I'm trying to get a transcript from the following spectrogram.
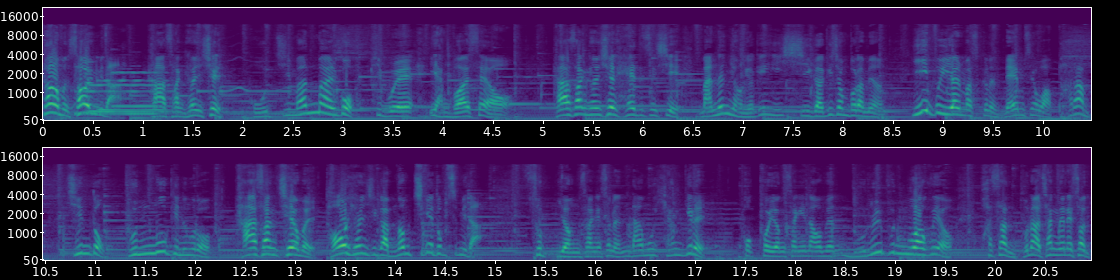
다음은 4위입니다. 가상현실 보지만 말고 피부에 양보하세요. 가상현실 헤드셋이 맞는 영역의 이 시각이 전부라면 이 VR 마스크는 냄새와 바람, 진동, 분무 기능으로 가상 체험을 더 현실감 넘치게 돕습니다. 숲 영상에서는 나무 향기를 폭포 영상이 나오면 물을 분무하고요. 화산 분화 장면에선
